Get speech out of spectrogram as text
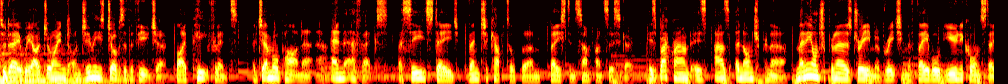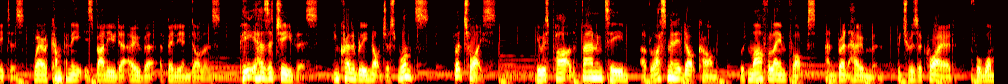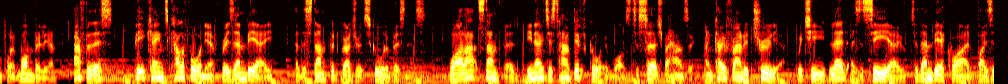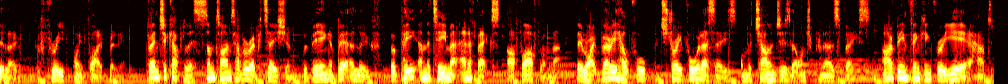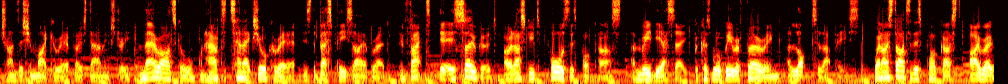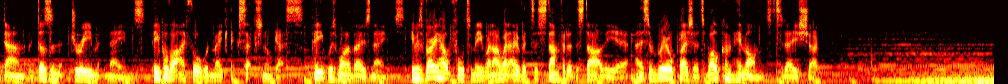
Today, we are joined on Jimmy's Jobs of the Future by Pete Flint, a general partner at NFX, a seed stage venture capital firm based in San Francisco. His background is as an entrepreneur. Many entrepreneurs dream of reaching the fabled unicorn status, where a company is valued at over a billion dollars. Pete has achieved this, incredibly, not just once, but twice. He was part of the founding team of lastminute.com with Martha Lane Fox and Brent Hoberman, which was acquired for 1.1 billion. After this, Pete came to California for his MBA at the Stanford Graduate School of Business. While at Stanford, he noticed how difficult it was to search for housing and co founded Trulia, which he led as the CEO to then be acquired by Zillow for 3.5 billion. Venture capitalists sometimes have a reputation for being a bit aloof, but Pete and the team at NFX are far from that. They write very helpful and straightforward essays on the challenges that entrepreneurs face. I've been thinking for a year how to transition my career post Downing Street, and their article on how to 10x your career is the best piece I have read. In fact, it is so good, I would ask you to pause this podcast and read the essay because we'll be referring a lot to that piece. When I started this podcast, I wrote down a dozen dream names people that I thought would make exceptional guests. Pete was one of those names. He was very helpful to me when I went over to Stanford at the start of the year, and it's a real pleasure to welcome him on to today's show.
